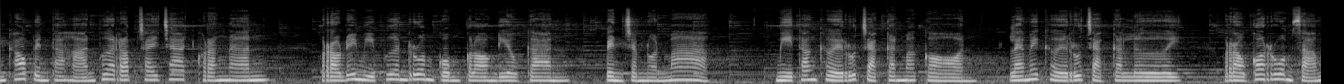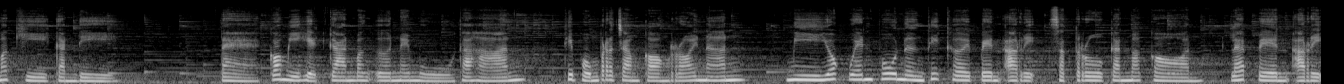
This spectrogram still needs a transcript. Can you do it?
ณฑ์เข้าเป็นทหารเพื่อรับใช้ชาติครั้งนั้น เราได้มีเพื่อนร่วมกลมกลองเดียวกัน เป็นจำนวนมาก มีทั้งเคยรู้จักกันมาก่อน และไม่เคยรู้จักกันเลย เราก็ร่วมสามัคคีกันดี แต่ก็มีเหตุการณ์บังเอิญในหมู่ทหาร ที่ผมประจำกองร้อยนั้น มียกเว้นผู้หนึ่งที่เคยเป็นอริศัตรูกันมาก่อน และเป็นอริ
